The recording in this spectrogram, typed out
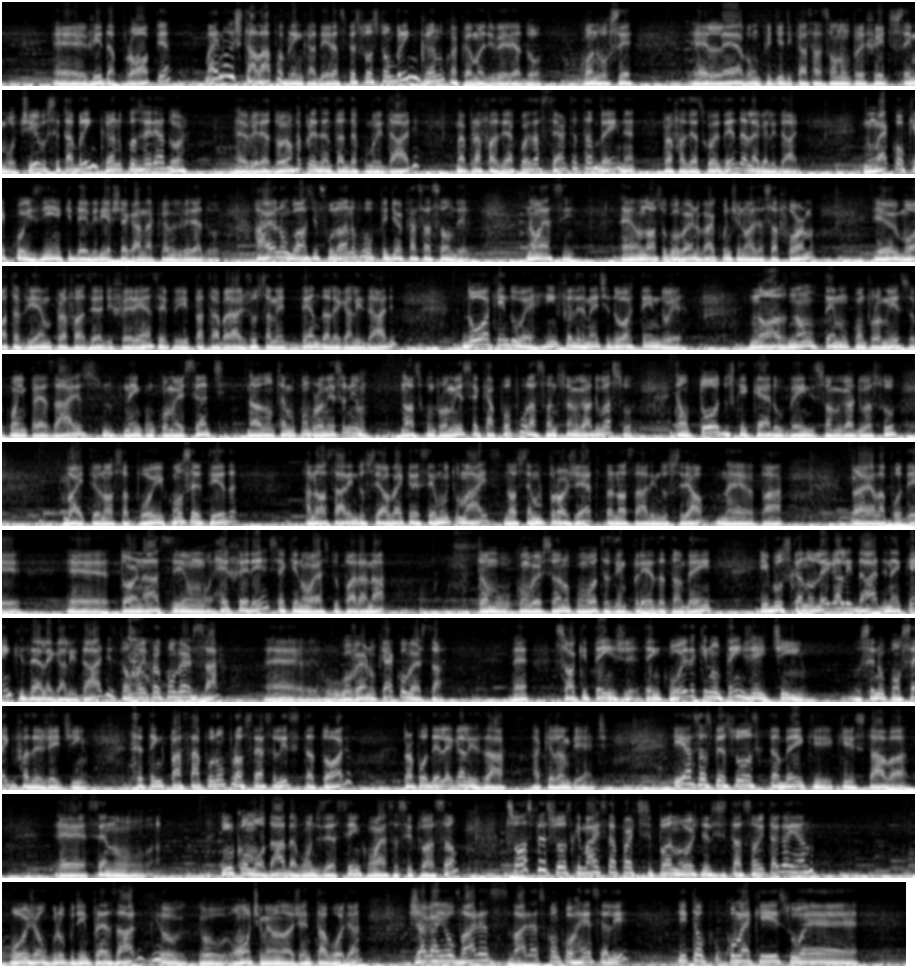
é, vida própria, mas não está lá para brincadeira. As pessoas estão brincando com a Câmara de Vereador. Quando você é, leva um pedido de cassação num prefeito sem motivo, você está brincando com os vereadores. É, o vereador é um representante da comunidade, mas para fazer a coisa certa também, né? Para fazer as coisas dentro da legalidade. Não é qualquer coisinha que deveria chegar na Câmara de Vereador. Ah, eu não gosto de fulano, vou pedir a cassação dele. Não é assim. É, o nosso governo vai continuar dessa forma. Eu e Mota viemos para fazer a diferença e, e para trabalhar justamente dentro da legalidade. Doa quem doer. Infelizmente, doa quem doer. Nós não temos compromisso com empresários, nem com comerciantes, nós não temos compromisso nenhum. Nosso compromisso é que a população de São Miguel do Iguaçu. Então, todos que querem o bem de São Miguel do Iguaçu vai ter o nosso apoio e com certeza a nossa área industrial vai crescer muito mais. Nós temos um projeto para nossa área industrial, né, para ela poder é, tornar-se uma referência aqui no oeste do Paraná. Estamos conversando com outras empresas também e buscando legalidade, né? Quem quiser legalidade, estamos aí para conversar. Né? O governo quer conversar, né? Só que tem, tem coisa que não tem jeitinho. Você não consegue fazer jeitinho. Você tem que passar por um processo licitatório para poder legalizar aquele ambiente. E essas pessoas que também que, que estava é, sendo incomodada, vamos dizer assim, com essa situação, são as pessoas que mais estão participando hoje de licitação e está ganhando. Hoje é um grupo de empresários, que eu, eu, ontem mesmo a gente estava olhando, já ganhou várias, várias concorrências ali. Então, como é que isso é,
